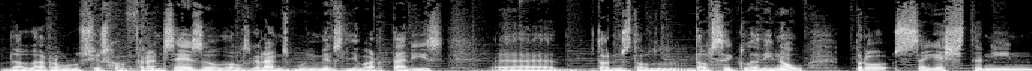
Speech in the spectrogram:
de la Revolució Francesa o dels grans moviments llibertaris eh, doncs del, del segle XIX, però segueix tenint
